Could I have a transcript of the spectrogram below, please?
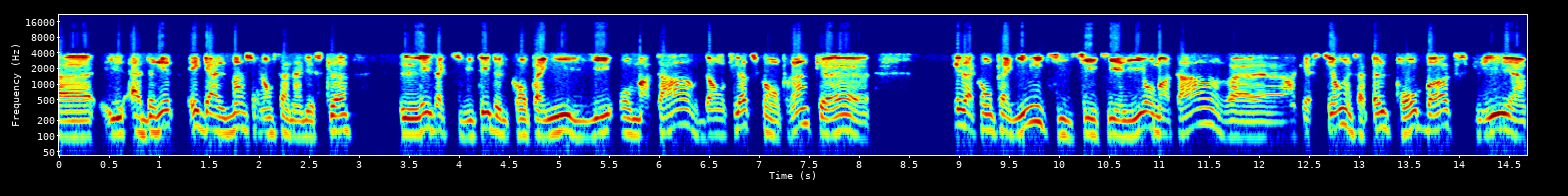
Euh, il abrite également, selon cet analyste-là, les activités d'une compagnie liée au moteur. Donc là, tu comprends que la compagnie qui, qui, est liée au moteur euh, en question, elle s'appelle ProBox. Puis euh,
